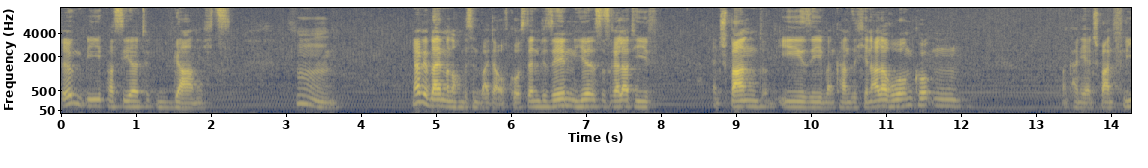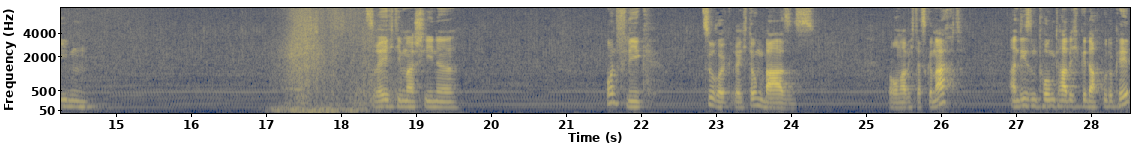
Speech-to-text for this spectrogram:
Irgendwie passiert gar nichts. Hm. Ja, wir bleiben mal noch ein bisschen weiter auf Kurs, denn wir sehen, hier ist es relativ entspannt und easy. Man kann sich in aller Ruhe umgucken. Man kann hier entspannt fliegen. Jetzt drehe ich die Maschine und fliege zurück Richtung Basis. Warum habe ich das gemacht? An diesem Punkt habe ich gedacht, gut, okay,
